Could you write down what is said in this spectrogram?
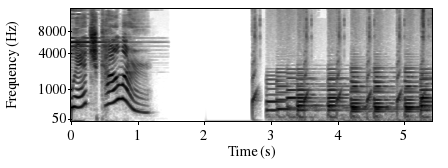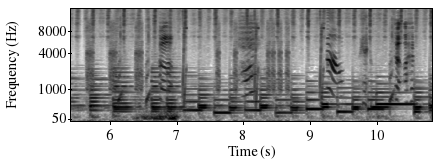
Which color?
